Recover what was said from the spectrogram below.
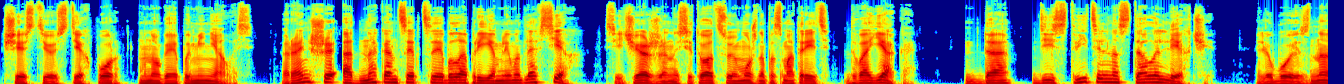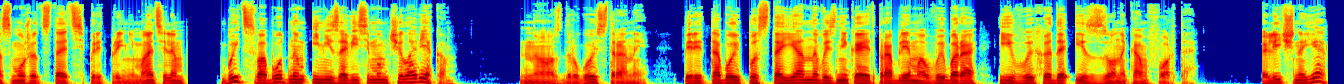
К счастью, с тех пор многое поменялось. Раньше одна концепция была приемлема для всех. Сейчас же на ситуацию можно посмотреть двояко. Да, действительно стало легче. Любой из нас может стать предпринимателем, быть свободным и независимым человеком. Но, с другой стороны, перед тобой постоянно возникает проблема выбора и выхода из зоны комфорта. Лично я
